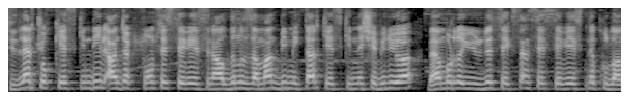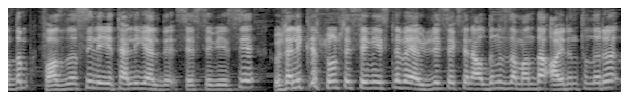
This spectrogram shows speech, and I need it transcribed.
Tizler çok keskin değil ancak son ses seviyesini aldığınız zaman bir miktar keskinleşebiliyor. Ben burada %80 ses seviyesinde kullandım. Fazlasıyla yeterli geldi ses seviyesi. Özellikle son ses seviyesinde veya %80 aldığınız zaman da ayrıntıları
